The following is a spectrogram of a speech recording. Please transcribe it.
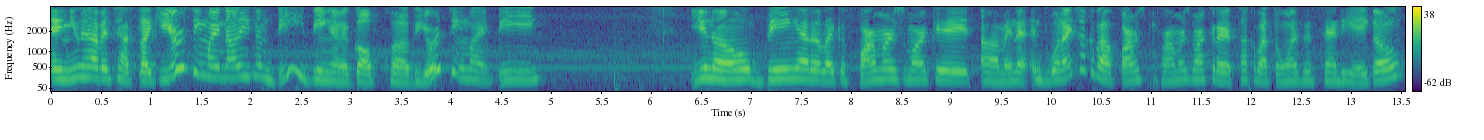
and you haven't tapped like your thing might not even be being at a golf club. Your thing might be you know, being at a like a farmers market, um, and and when I talk about farmers farmers market, I talk about the ones in San Diego,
